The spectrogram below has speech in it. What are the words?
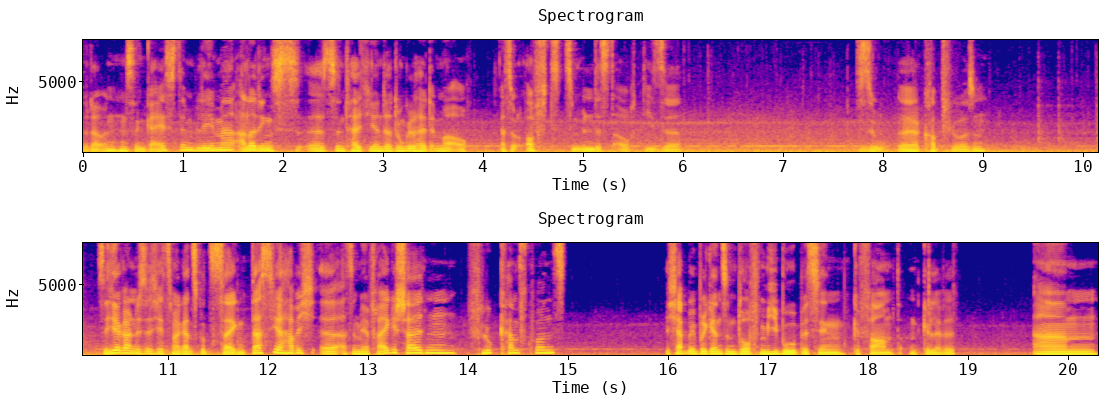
So, da unten sind Geistembleme. Allerdings äh, sind halt hier in der Dunkelheit immer auch, also oft zumindest auch diese, diese äh, Kopflosen. So, hier kann ich euch jetzt mal ganz kurz zeigen. Das hier habe ich äh, also mir freigeschalten. Flugkampfkunst. Ich habe übrigens im Dorf Mibu ein bisschen gefarmt und gelevelt. Ähm,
